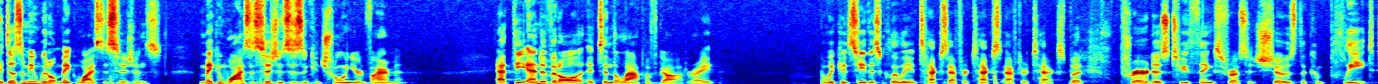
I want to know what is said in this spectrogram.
It doesn't mean we don't make wise decisions. Making wise decisions isn't controlling your environment. At the end of it all, it's in the lap of God, right? And we can see this clearly in text after text after text. But prayer does two things for us it shows the complete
